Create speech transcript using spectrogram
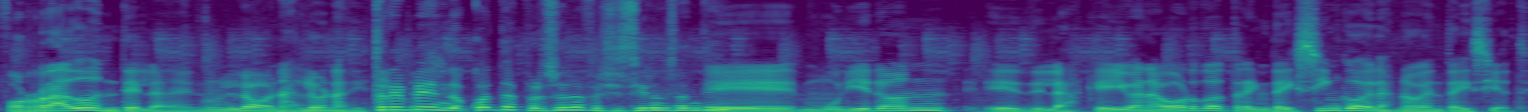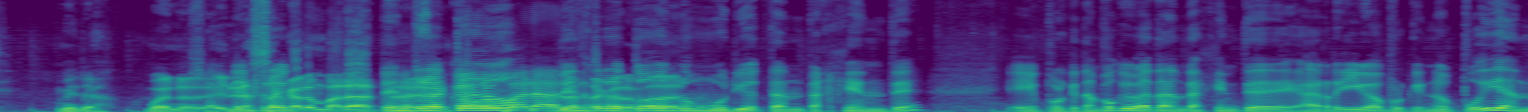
forrado en tela, en lona. unas lonas distintas. Tremendo. ¿Cuántas personas fallecieron, Santi? Eh, murieron eh, de las que iban a bordo 35 de las 97. Mira, bueno, O sea, la dentro de- sacaron barata. Dentro ¿eh? de todo, Sacaron barata. dentro La de sacaron todo no murió tanta gente, eh, porque tampoco iba tanta gente arriba, porque no podían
